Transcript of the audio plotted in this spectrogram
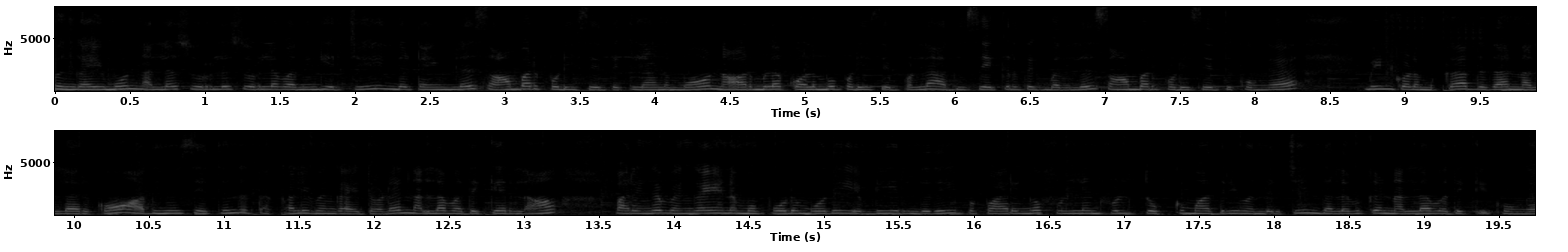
வெங்காயமும் நல்லா சுருள சுருள வதங்கிருச்சு. இந்த டைமில் சாம்பார் பொடி சேர்த்துக்கலானுமோ? நார்மலாக குழம்பு பொடி சேர்ப்போம்ல அது சேர்க்குறதுக்கு பதில் சாம்பார் பொடி சேர்த்துக்கோங்க. மீன் குழம்புக்கு அதுதான் நல்லாயிருக்கும் அதையும் சேர்த்து இந்த தக்காளி வெங்காயத்தோட நல்லா வதக்கிடலாம் பாருங்கள் வெங்காயம் நம்ம போடும்போது எப்படி இருந்தது? இப்போ பாருங்கள் ஃபுல் அண்ட் ஃபுல் தொக்கு மாதிரி வந்துருச்சு. இந்த அளவுக்கு நல்லா வதக்கிக்கோங்க.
